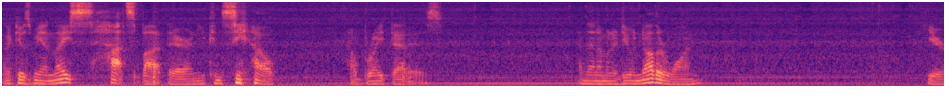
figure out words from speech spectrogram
It gives me a nice hot spot there and you can see how how bright that is. And then I'm going to do another one here.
